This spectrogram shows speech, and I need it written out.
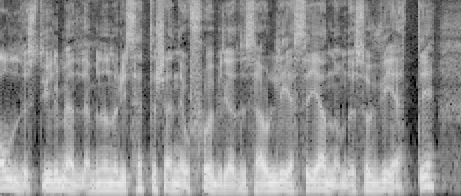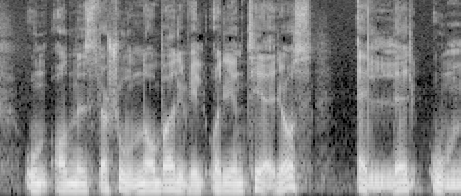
alle styremedlemmene, når de setter seg ned og forbereder seg og leser gjennom det, så vet de om administrasjonen nå bare vil orientere oss, eller om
